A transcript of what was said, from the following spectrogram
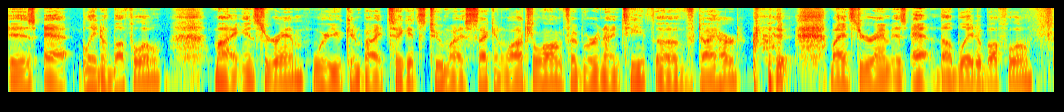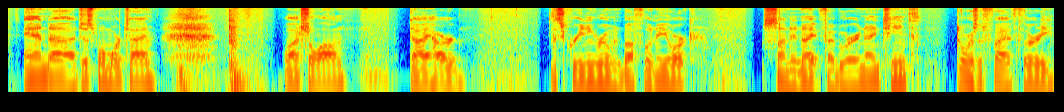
is at Blade of Buffalo. My Instagram, where you can buy tickets to my second watch along, February 19th of Die Hard. my Instagram is at The Blade of Buffalo. And uh, just one more time watch along, Die Hard, the screening room in Buffalo, New York, Sunday night, February 19th. Doors at 5:30,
